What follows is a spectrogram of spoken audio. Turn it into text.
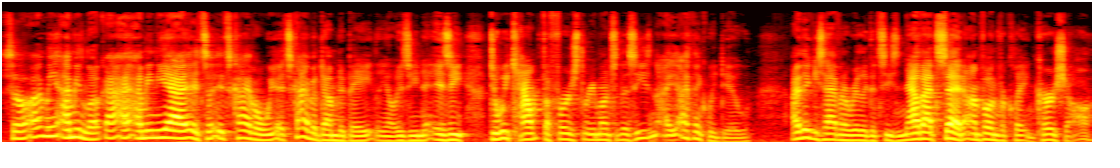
so I mean I mean look, I I mean yeah, it's a, it's kind of a it's kind of a dumb debate, you know, is he is he do we count the first 3 months of the season? I I think we do. I think he's having a really good season. Now that said, I'm voting for Clayton Kershaw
